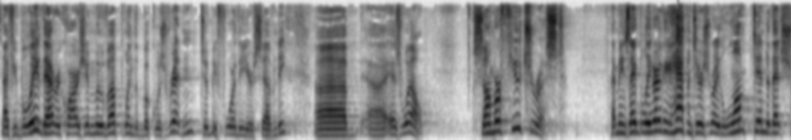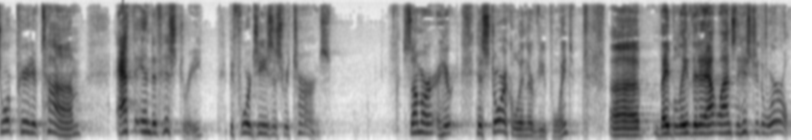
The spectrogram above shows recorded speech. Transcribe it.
Now, if you believe that, requires you to move up when the book was written to before the year 70 uh, uh, as well. Some are futurist. That means they believe everything that happens here is really lumped into that short period of time at the end of history before Jesus returns. Some are historical in their viewpoint. Uh, they believe that it outlines the history of the world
